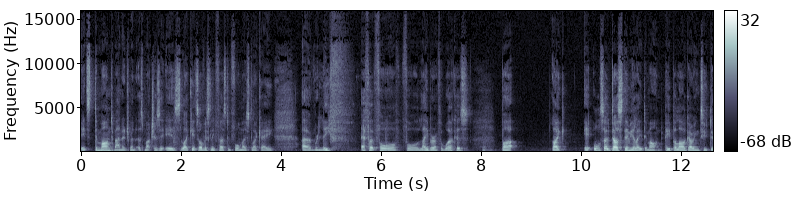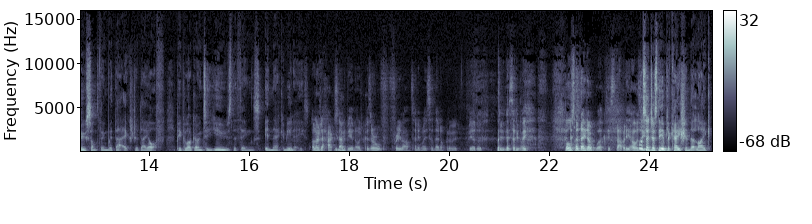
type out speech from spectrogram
it's demand management as much as it is like it's obviously first and foremost like a, a relief effort for mm. for labor and for workers, but like it also does stimulate demand. People are going to do something with that extra day off. People are going to use the things in their communities. A load of hacks You are going to be annoyed because they're all freelance anyway, so they're not going to be able to do this anyway. Also, they don't work this that many hours. Also, either. just the implication that like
